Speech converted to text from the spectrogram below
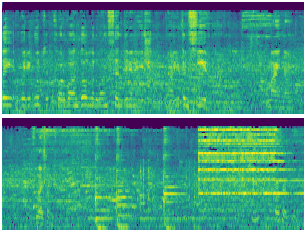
Play very good for one dollar one cent denomination. Now you can see minor flattened. See? Perfect.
